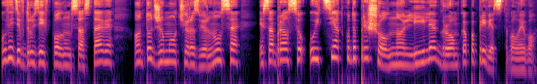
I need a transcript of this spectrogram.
Увидев друзей в полном составе, он тут же молча развернулся и собрался уйти, откуда пришел, но Лиля громко поприветствовала его.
